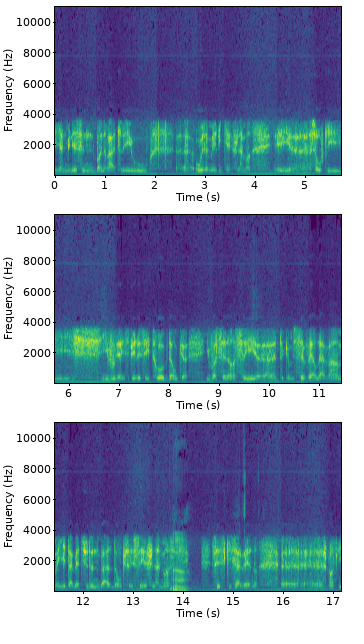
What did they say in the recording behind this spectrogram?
il administre une bonne raclée euh, aux Américains, finalement. Et euh, sauf qu'il il voulait inspirer ses troupes, donc euh, il va s'élancer c'est vers l'avant, mais il est abattu d'une balle, donc c'est finalement ah. C'est ce qu'il savait. Non? je pense que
